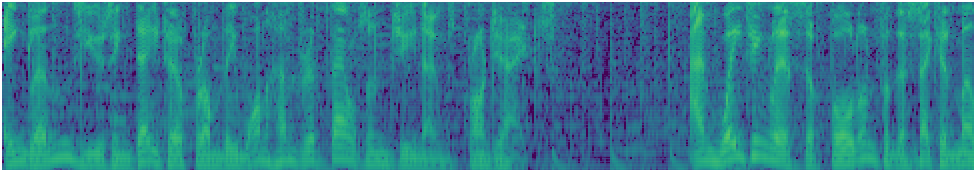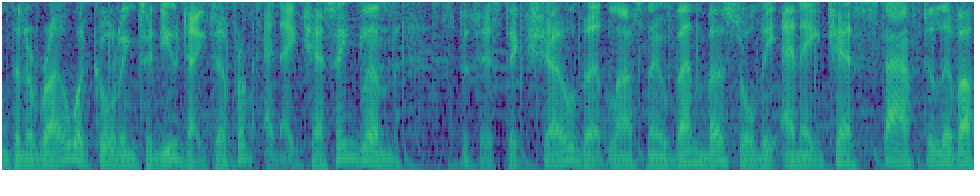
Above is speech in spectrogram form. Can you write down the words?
England using data from the 100,000 Genomes Project. And waiting lists have fallen for the second month in a row, according to new data from NHS England. Statistics show that last November saw the NHS staff deliver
